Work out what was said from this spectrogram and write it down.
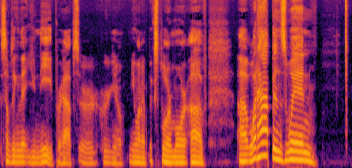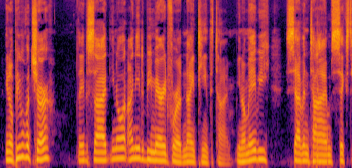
something that you need perhaps or or you know you want to explore more of uh, what happens when you know people mature they decide you know what i need to be married for a 19th time you know maybe seven times, six.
